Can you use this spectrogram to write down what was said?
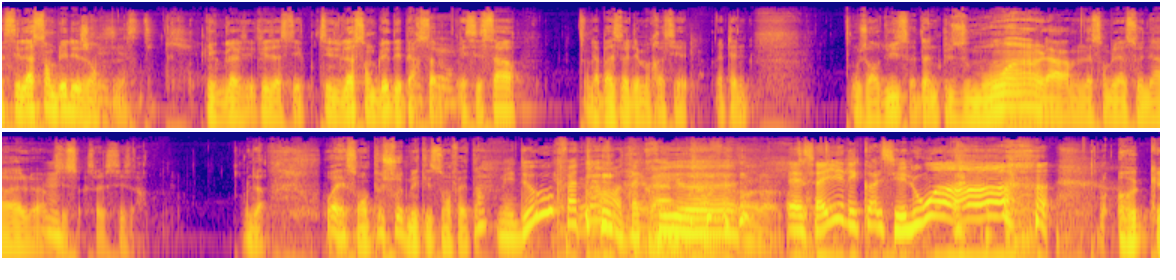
C'est l'assemblée des gens. Ecclésiastique. C'est l'assemblée des personnes. Et c'est ça, la base de la démocratie Athènes. Aujourd'hui, ça donne plus ou moins la- l'Assemblée nationale. Hmm. C'est ça, ça, c'est ça. Là. Ouais, elles sont un peu chaudes mes questions en fait. Hein? Mais de ouf, attends, t'as cru... euh, eh, ça y est, l'école, c'est loin, hein Ok.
